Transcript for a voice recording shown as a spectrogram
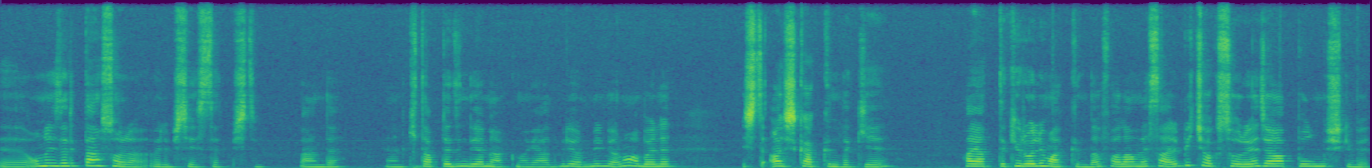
Ee, onu izledikten sonra öyle bir şey hissetmiştim ben de. Yani kitap dedin diye mi aklıma geldi biliyorum bilmiyorum ama böyle işte aşk hakkındaki, hayattaki rolüm hakkında falan vesaire birçok soruya cevap bulmuş gibi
